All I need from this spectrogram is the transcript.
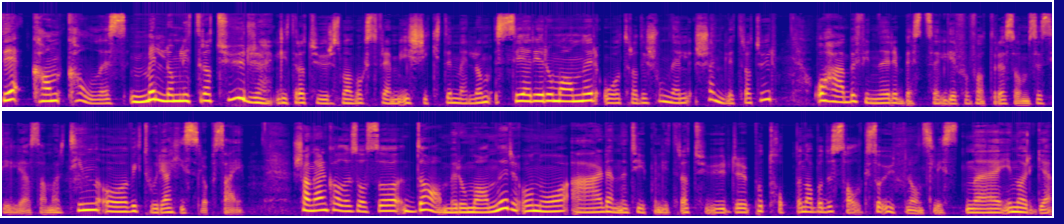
Det kan kalles mellomlitteratur, litteratur som har vokst frem i sjiktet mellom serieromaner og tradisjonell skjønnlitteratur. Og her befinner bestselgerforfattere som Cecilia Samartin og Victoria Hislop seg. Sjangeren kalles også dameromaner, og nå er denne typen litteratur på toppen av både salgs- og utlånslistene i Norge.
